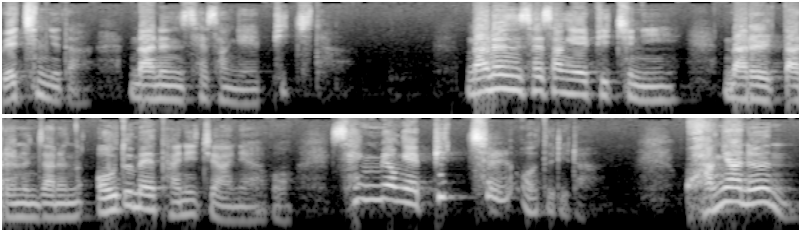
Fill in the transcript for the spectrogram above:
외칩니다. 나는 세상의 빛이다. 나는 세상의 빛이니 나를 따르는 자는 어둠에 다니지 아니하고 생명의 빛을 얻으리라. 광야는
